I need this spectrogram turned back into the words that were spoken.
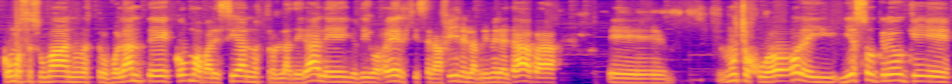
cómo se sumaban nuestros volantes, cómo aparecían nuestros laterales, yo digo Regis, Serafín en la primera etapa, eh, muchos jugadores, y, eso creo que,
